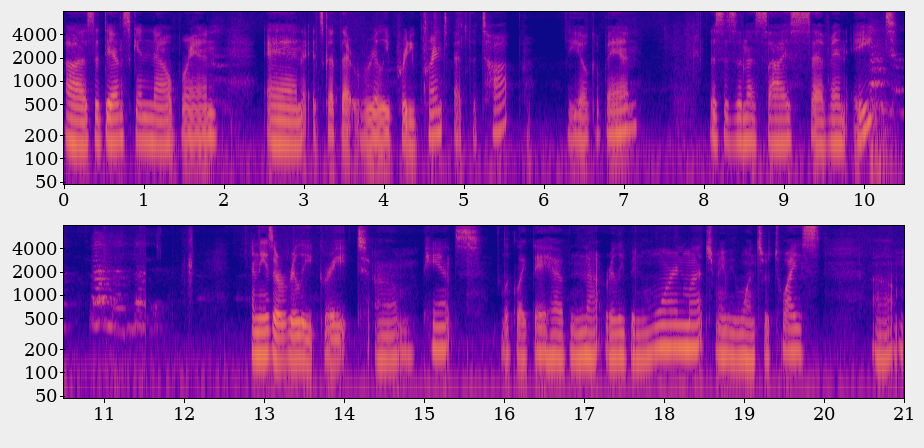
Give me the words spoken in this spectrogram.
Uh, it's a Danskin Now brand, and it's got that really pretty print at the top, the yoga band. This is in a size 7 8. And these are really great um, pants look like they have not really been worn much, maybe once or twice. Um,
